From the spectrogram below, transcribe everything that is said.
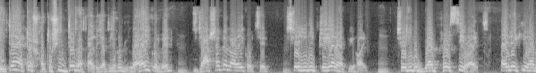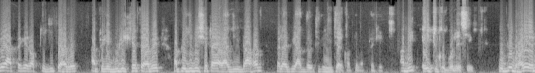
এইটা একটা ব্যাপার যে আপনি যখন লড়াই করবেন, যার সাথে লড়াই করছেন, সে যদি ট্রিগার হ্যাপি হয়, সে যদি ব্লাড হয়, তাইলে কি হবে? আপনাকে রক্ত দিতে হবে, আপনাকে গুলি খেতে হবে। আপনি যদি সেটা রাজি না হন, তাহলে আপনি আন্দোলন থেকে রিটায়ার করতে আপনাকে। আমি এইটুকু বলেছি। কিন্তু ধরেন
